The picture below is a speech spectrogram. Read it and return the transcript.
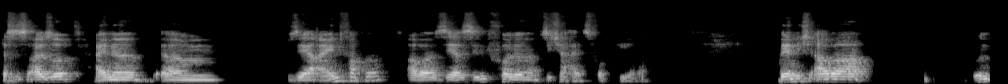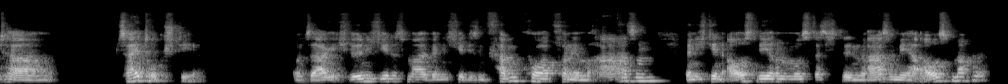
Das ist also eine ähm, sehr einfache, aber sehr sinnvolle Sicherheitsvorkehrung. Wenn ich aber unter Zeitdruck stehe, und sage, ich will nicht jedes Mal, wenn ich hier diesen Fangkorb von dem Rasen, wenn ich den ausleeren muss, dass ich den Rasenmäher ausmache.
